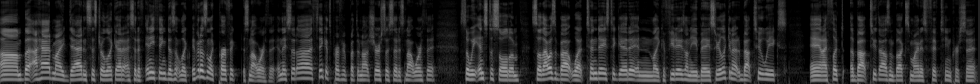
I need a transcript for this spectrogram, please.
um, but I had my dad and sister look at it. I said, if anything doesn't look, if it doesn't look perfect, it's not worth it. And they said, uh, I think it's perfect, but they're not sure. So I said, it's not worth it. So we insta sold them. So that was about what 10 days to get it and like a few days on eBay. So you're looking at about two weeks. And I flipped about 2000 bucks minus 15%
